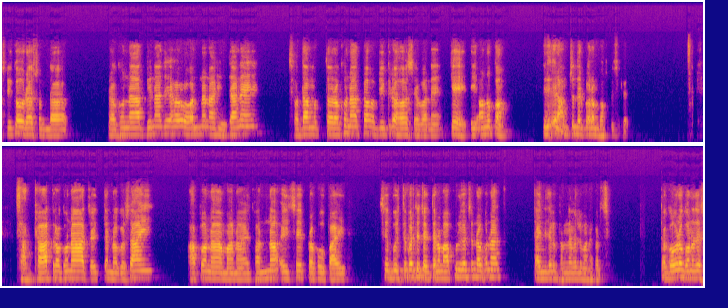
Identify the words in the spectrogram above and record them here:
শ্রী গৌর সুন্দর রঘুনাথ বিনা যেহ অন্য নাহি জানে। সদামুক্ত রঘুনাথ বিগ্রহ সেবনে কে? এই অনুপম। রামচন্দ্রের পরম ভক্ত ছিলেন। সাক্ষাৎ রঘুনাথ চৈতন্য গোসাই, আপনা মানয় ধন্য, এই সে প্রভু পাই। সে বুঝতে পারছে চৈতন্য মহাপুরী হচ্ছেন রঘুনাথ, তাই নিজেকে ধন্য বলে মনে করছে। তো গৌর গণদেশ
